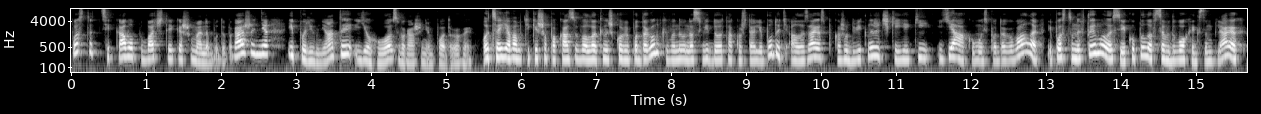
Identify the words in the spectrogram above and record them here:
просто цікаво побачити, яке ж у мене буде враження, і порівняти його з враженням подруги. Оце я вам тільки що показувала книжкові подарунки. Вони у нас в відео також далі будуть, але зараз покажу дві книжечки, які я комусь подарувала і просто не втрималася і купила все в двох екземплярах,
